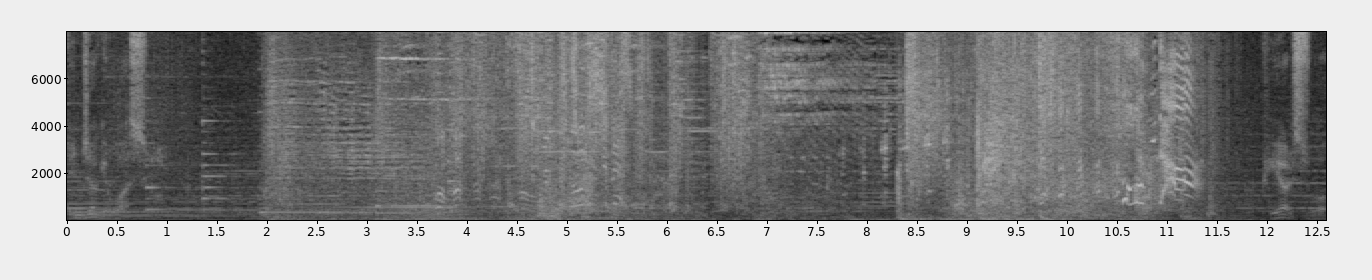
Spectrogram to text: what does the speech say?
진작에 왔어. 피할 수 없어.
